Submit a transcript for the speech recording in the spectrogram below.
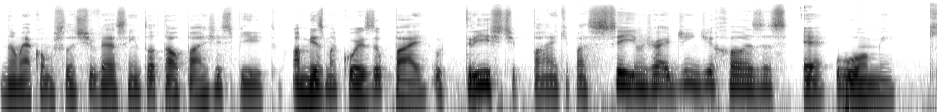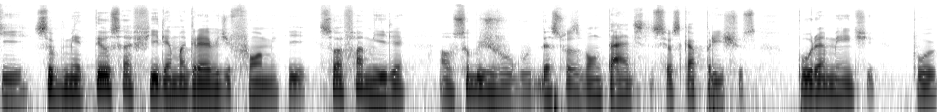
não é como se elas estivessem em total paz de espírito. A mesma coisa o pai, o triste pai que passeia um jardim de rosas, é o homem que submeteu sua filha a uma greve de fome e sua família ao subjugo das suas vontades, dos seus caprichos, puramente por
